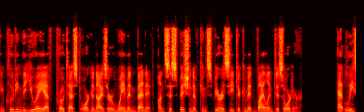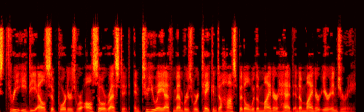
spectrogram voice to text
including the UAF protest organiser Weyman Bennett, on suspicion of conspiracy to commit violent disorder. At least three EDL supporters were also arrested, and two UAF members were taken to hospital with a minor head and a minor ear injury.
